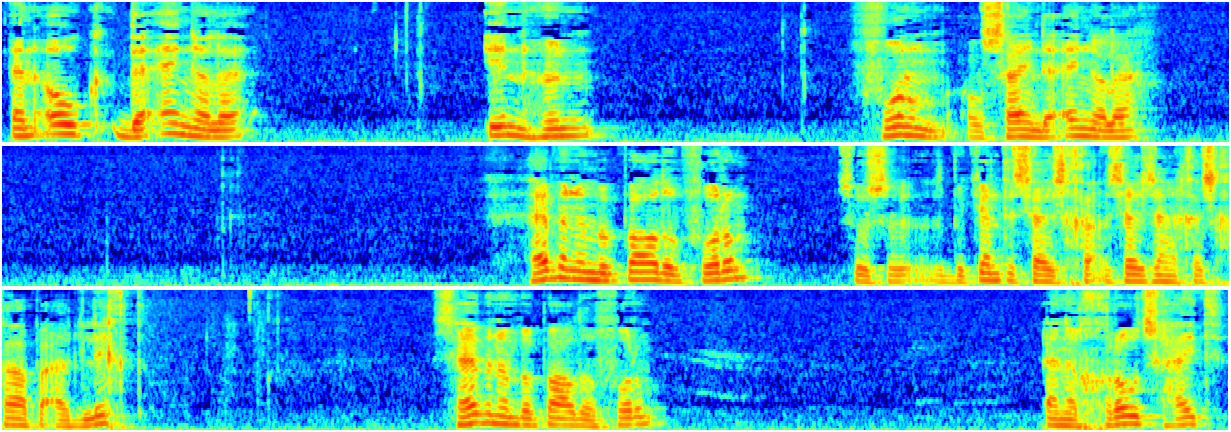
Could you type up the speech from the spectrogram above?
En ook de engelen in hun vorm als zijnde engelen hebben een bepaalde vorm. Zoals bekend is, zij zijn geschapen uit licht. Ze hebben een bepaalde vorm en een grootsheid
